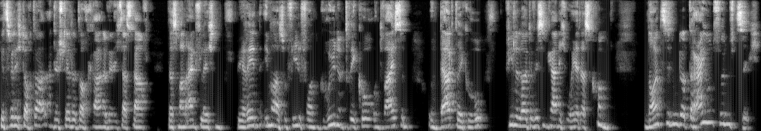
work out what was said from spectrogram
Jetzt will ich doch da an der Stelle doch gerade, wenn ich das darf, das mal einflechten. Wir reden immer so viel von grünem Trikot und weißem und Bergtrikot. Viele Leute wissen gar nicht, woher das kommt. 1953,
